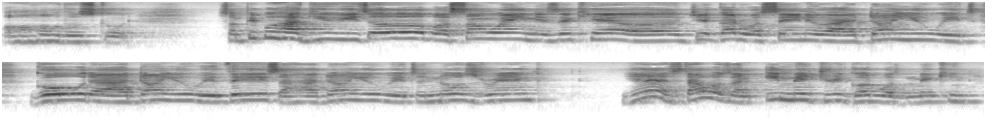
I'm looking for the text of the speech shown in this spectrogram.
all those gold. Some people argue it, oh, but somewhere in Ezekiel, God was saying, oh, I done you with gold, I done you with this, I done you with a nose ring. Yes, that was an imagery God was making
